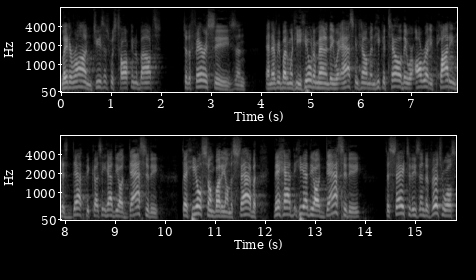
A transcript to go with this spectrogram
Later on, Jesus was talking about to the Pharisees and, and everybody when he healed a man, and they were asking him, and he could tell they were already plotting his death because he had the audacity to heal somebody on the Sabbath. They had, he had the audacity to say to these individuals,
